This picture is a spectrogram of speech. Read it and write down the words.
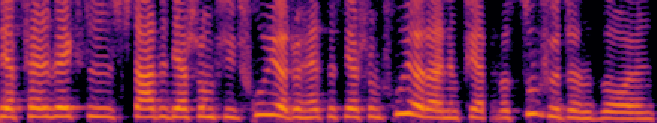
der Fellwechsel startet ja schon viel früher. Du hättest ja schon früher deinem Pferd was zufüttern sollen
